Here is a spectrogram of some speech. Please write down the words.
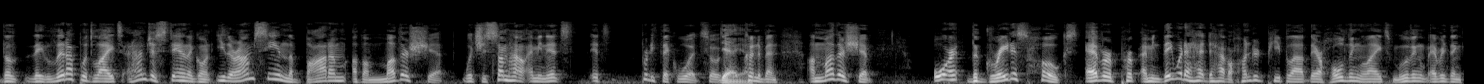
the, they lit up with lights, and I'm just standing there going, either I'm seeing the bottom of a mothership, which is somehow, I mean, it's it's pretty thick wood, so Yeah, it yeah. couldn't have been a mothership, or the greatest hoax ever. Per- I mean, they would have had to have a hundred people out there holding lights, moving everything,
